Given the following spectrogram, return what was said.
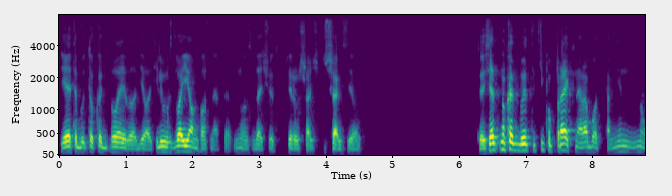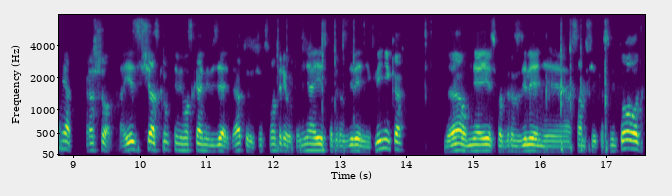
И это будет только Лейла делать. Или вы вдвоем должны это, ну, задачу, этот первый шаг, шаг сделать. То есть это, ну, как бы это типа проектная работа, там не, ну... Нет, хорошо. А если сейчас крупными мазками взять, да, то есть вот смотри, вот у меня есть подразделение клиника, да, у меня есть подразделение сам себе косметолог,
